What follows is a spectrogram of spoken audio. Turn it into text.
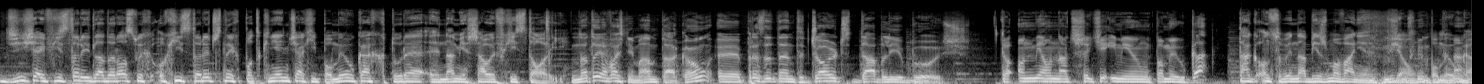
Dzisiaj w historii dla dorosłych o historycznych potknięciach i pomyłkach, które y, namieszały w historii. No to ja właśnie mam taką. Y, Prezydent George W. Bush. To on miał na trzecie imię pomyłka? Tak on sobie na bierzmowanie wziął pomyłka.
